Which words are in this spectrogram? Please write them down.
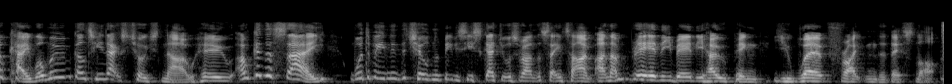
Okay, well, moving on to your next choice now, who I'm going to say would have been in the children's BBC schedules around the same time, and I'm really, really hoping you weren't frightened of this lot.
